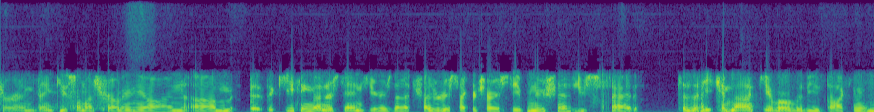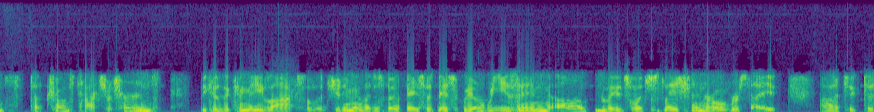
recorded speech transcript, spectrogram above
Sure, and thank you so much for having me on. Um, the, the, key thing to understand here is that Treasury Secretary Steve Mnuchin, as you said, says that he cannot give over these documents, Trump's tax returns, because the committee lacks a legitimate legislative basis, basically a reason uh, related to legislation or oversight uh, to, to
